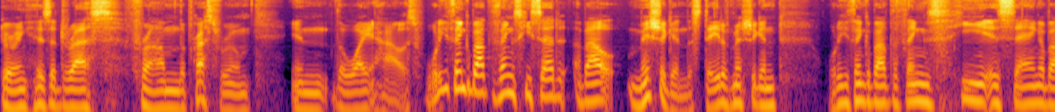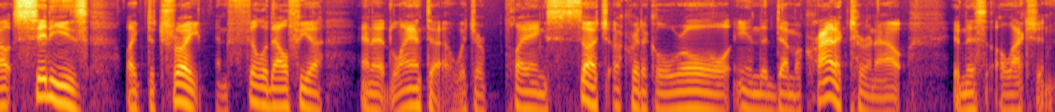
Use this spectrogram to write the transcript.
during his address from the press room in the White House? What do you think about the things he said about Michigan, the state of Michigan? What do you think about the things he is saying about cities like Detroit and Philadelphia and Atlanta, which are playing such a critical role in the Democratic turnout in this election.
